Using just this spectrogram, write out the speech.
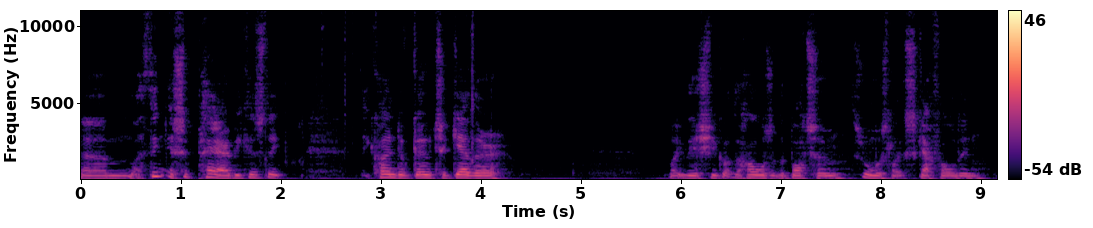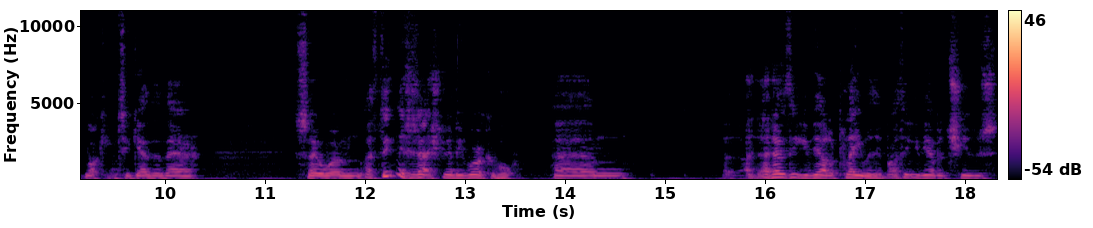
Um, I think it's a pair because they, they kind of go together like this. You've got the holes at the bottom. It's almost like scaffolding locking together there. So um, I think this is actually going to be workable. Um, I, I don't think you'll be able to play with it, but I think you'll be able to choose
